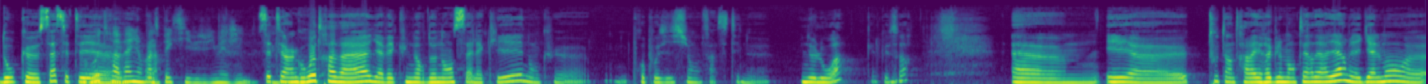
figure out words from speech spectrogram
Donc euh, ça c'était Gros euh, travail en voilà. perspective, j'imagine. C'était un gros travail avec une ordonnance à la clé, donc euh, une proposition, enfin c'était une, une loi, en quelque sorte. Euh, et euh, tout un travail réglementaire derrière, mais également euh,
